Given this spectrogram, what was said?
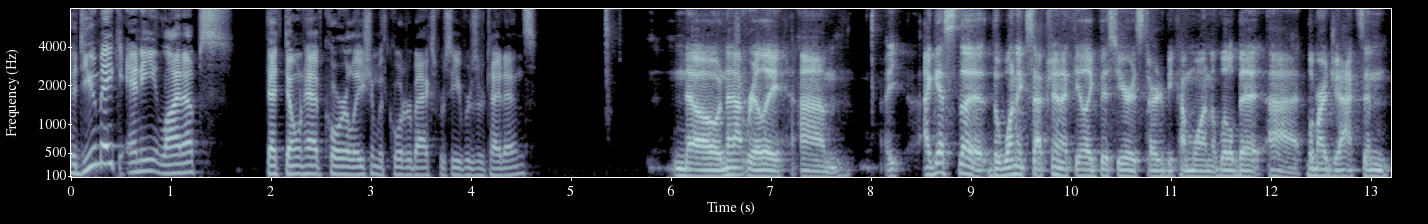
Uh, do you make any lineups that don't have correlation with quarterbacks, receivers, or tight ends? No, not really. Um, I, I, guess the the one exception I feel like this year has started to become one a little bit. Uh, Lamar Jackson.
